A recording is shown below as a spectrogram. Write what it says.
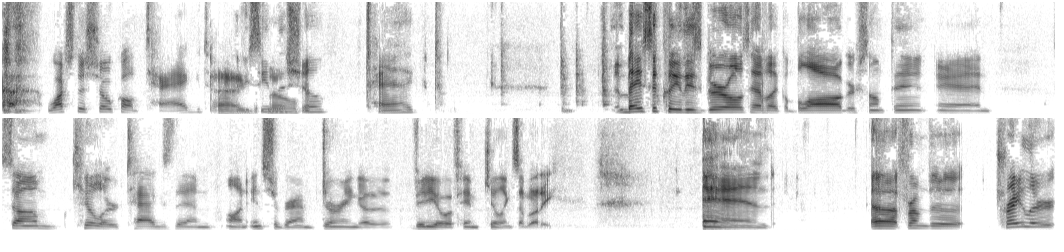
Watch this show called Tagged. have you seen no. this show? Tagged. Basically, these girls have like a blog or something, and some killer tags them on Instagram during a video of him killing somebody. And uh, from the trailer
